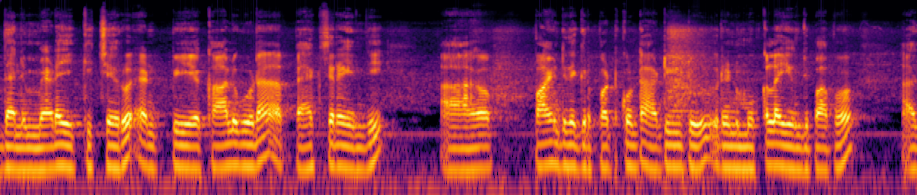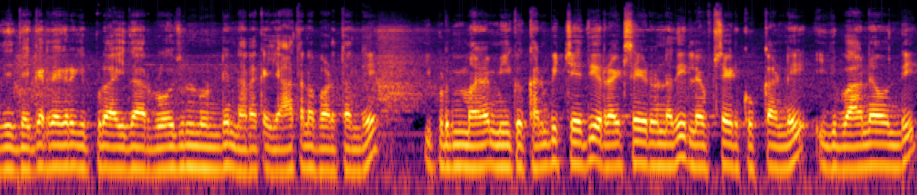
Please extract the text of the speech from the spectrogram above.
దాన్ని మెడ ఎక్కిచ్చారు. అండ్ కాలు కూడా ఫ్రాక్చర్ అయింది. ఆ పాయింట్ దగ్గర పట్టుకుంటే అటు ఇటు రెండు ముక్కలు అయి ఉంది పాపం. అది దగ్గర దగ్గరకి ఇప్పుడు ఐదారు రోజుల నుండి నరక యాతన పడుతుంది. ఇప్పుడు మీకు కనిపించేది రైట్ సైడ్ ఉన్నది లెఫ్ట్ సైడ్ కుక్క అండి. ఇది బాగానే ఉంది.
